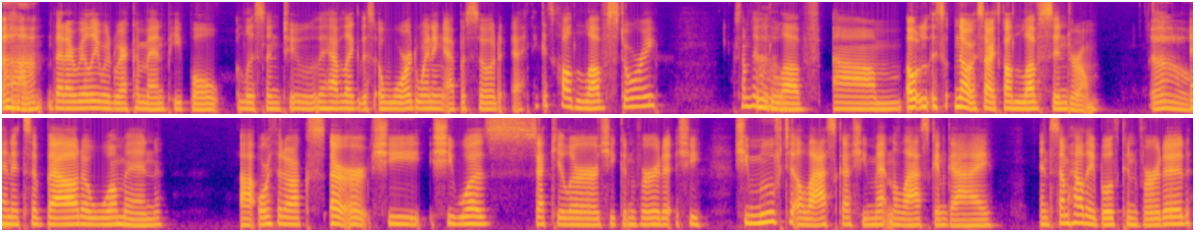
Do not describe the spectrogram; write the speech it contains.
Uh-huh. um, that I really would recommend people listen to. They have like this award winning episode. I think it's called Love Story, something with Oh. love. Um, oh, it's, no, sorry, it's called Love Syndrome. oh. and it's about a woman uh, orthodox or, or she she was secular she converted she she moved to alaska she met an alaskan guy and somehow they both converted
